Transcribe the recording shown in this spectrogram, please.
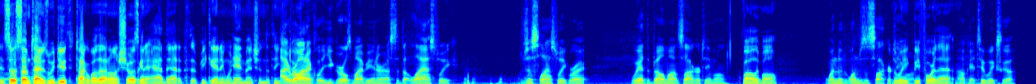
And so sometimes we do talk about that on the show. I was going to add that at the beginning when you mentioned the things. you talked about. Ironically, you girls might be interested. That last week, just last week, right? We had the Belmont soccer team on. volleyball. When did when was the soccer The team? week on? before that. Okay, two weeks ago,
